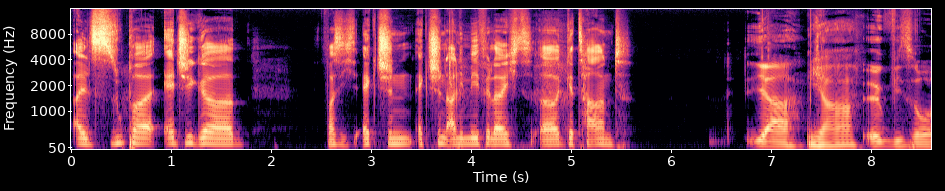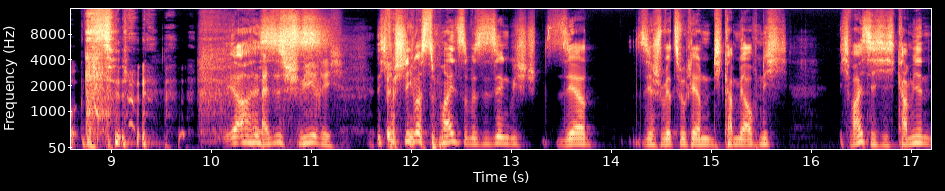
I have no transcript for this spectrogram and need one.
als super edgiger, was ich, Action, Action-Anime vielleicht äh, getarnt. ja, Ja, irgendwie so. Ja, es ist schwierig. Ich verstehe, was du meinst, aber es ist irgendwie sehr, sehr schwer zu erklären und ich kann mir auch nicht, ich weiß nicht, ich kann mir,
